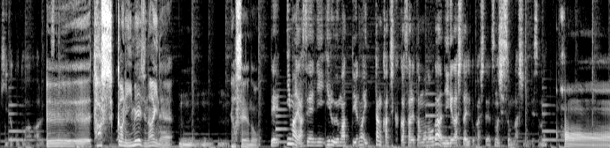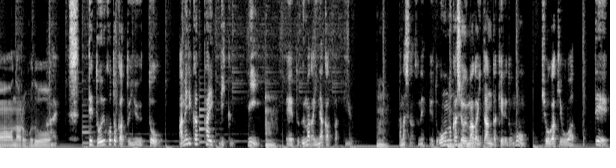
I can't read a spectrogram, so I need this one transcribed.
聞いたことはあるんえですけど。ー、確かにイメージないねうんうんうん。野生ので今野生にいる馬っていうのは一旦家畜化されたものが逃げ出したりとかしたやつの子孫らしいんですよね。はあなるほど、はい、でどういうことかというとアメリカ大陸に、うんえー、と馬がいなかったっていううん話なんですね。えー、と大昔は馬がいたんだけれども氷河期終わっって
